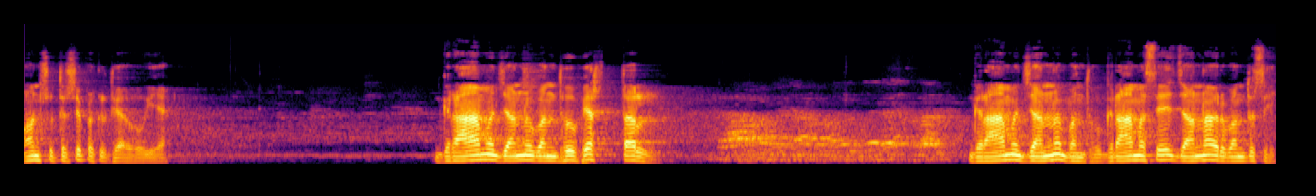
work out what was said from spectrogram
अन सूत्र से प्रकृति हो गया। ग्राम जन बंधुभ्य तल ग्राम जन बंधु ग्राम से जन और बंधु से,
